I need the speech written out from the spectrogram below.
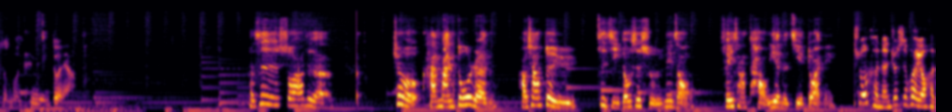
怎么去面对啊？可是说到这个，就还蛮多人好像对于自己都是属于那种非常讨厌的阶段呢。说可能就是会有很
